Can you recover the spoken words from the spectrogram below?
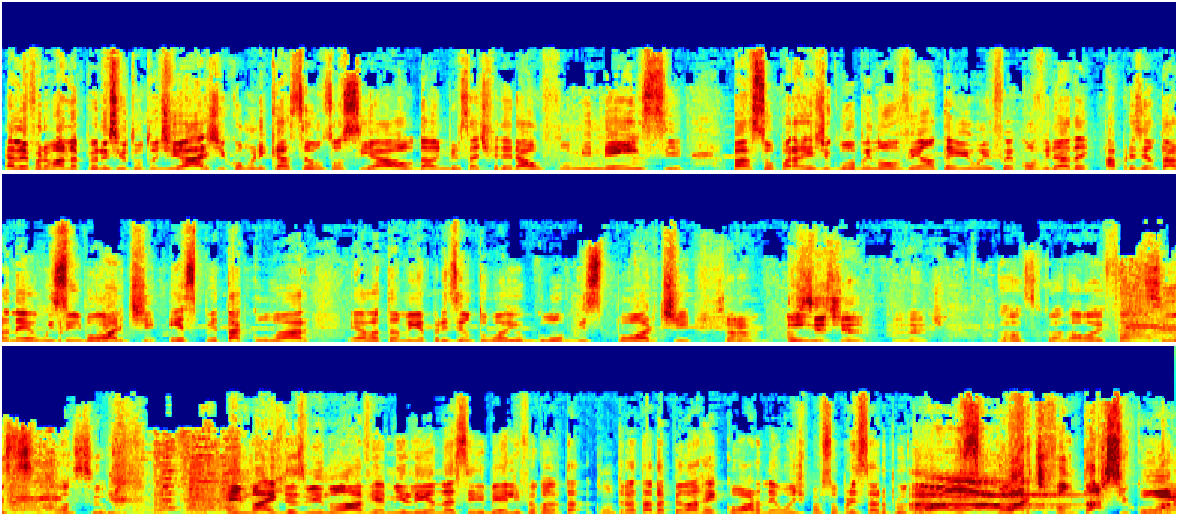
ela é formada pelo Instituto de Arte e Comunicação Social da Universidade Federal Fluminense. Passou para a Rede Globo em 91 e foi convidada a apresentar, né, o Esporte Espetacular. Ela também apresentou aí o Globo Esporte. Sério, Em- assiste, presidente. Nossa, o canal aí fascista. Em maio de 2009, a Milena Ciribelli foi contrata- contratada pela Record, né, onde passou a apresentar o programa Ah! Esporte Fantástico. Por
